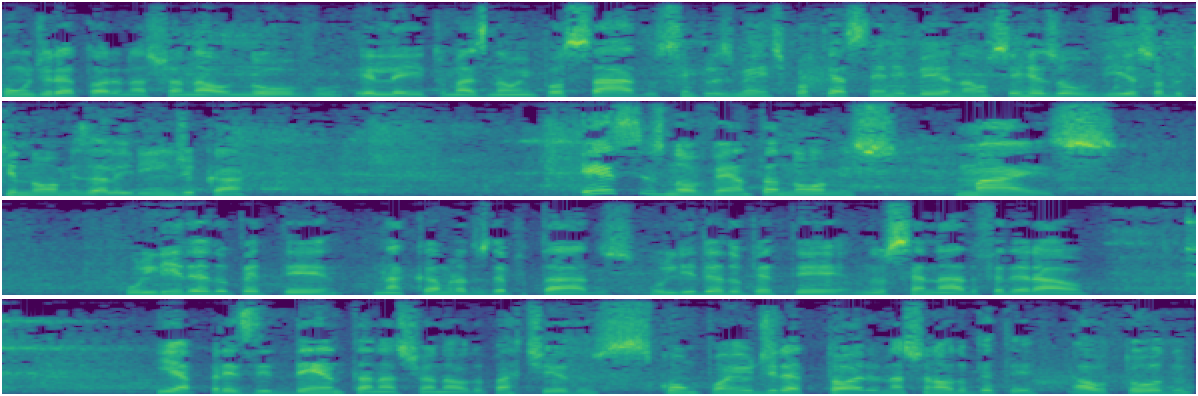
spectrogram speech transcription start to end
com um diretório nacional novo, eleito, mas não empossado, simplesmente porque a CNB não se resolvia sobre que nomes ela iria indicar. Esses 90 nomes, mais o líder do PT na Câmara dos Deputados, o líder do PT no Senado Federal, e a presidenta nacional do partido compõem o Diretório Nacional do PT. Ao todo,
